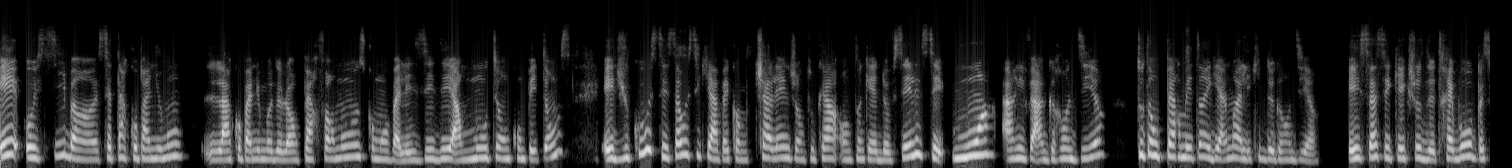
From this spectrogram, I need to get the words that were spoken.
Et aussi ben, cet accompagnement, l'accompagnement de leur performance, comment on va les aider à monter en compétences. Et du coup, c'est ça aussi qui avait comme challenge, en tout cas en tant qu'aide of sales, c'est moi arriver à grandir tout en permettant également à l'équipe de grandir. Et ça, c'est quelque chose de très beau parce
